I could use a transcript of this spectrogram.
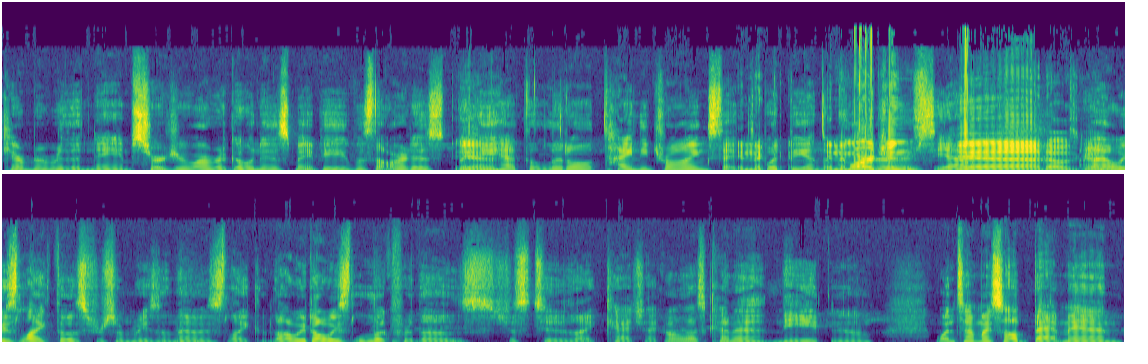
I can't remember the name. Sergio Aragones maybe was the artist, but Yeah. he had the little tiny drawings that the would be in the, in the corners. margins, Yeah. yeah, that was good. I always liked those for some reason. That mm-hmm. was like I would always look for those just to like catch like oh that's kind of neat, you know. One time I saw Batman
